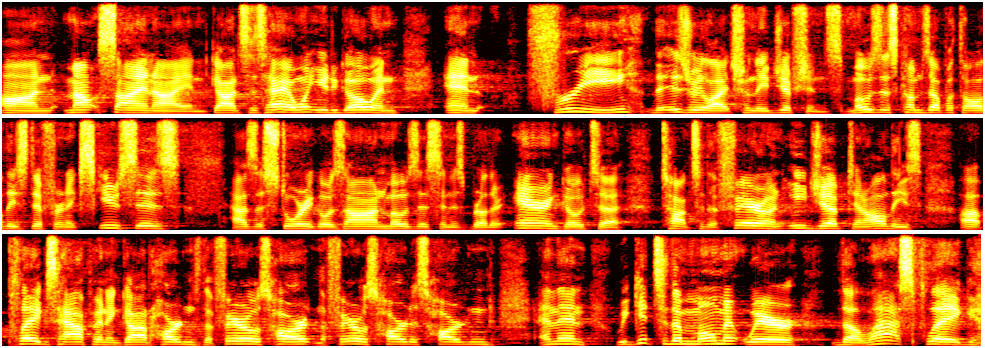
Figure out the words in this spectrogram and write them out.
on Mount Sinai, and God says, Hey, I want you to go and, and free the Israelites from the Egyptians. Moses comes up with all these different excuses. As the story goes on, Moses and his brother Aaron go to talk to the Pharaoh in Egypt, and all these uh, plagues happen, and God hardens the Pharaoh's heart, and the Pharaoh's heart is hardened. And then we get to the moment where the last plague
